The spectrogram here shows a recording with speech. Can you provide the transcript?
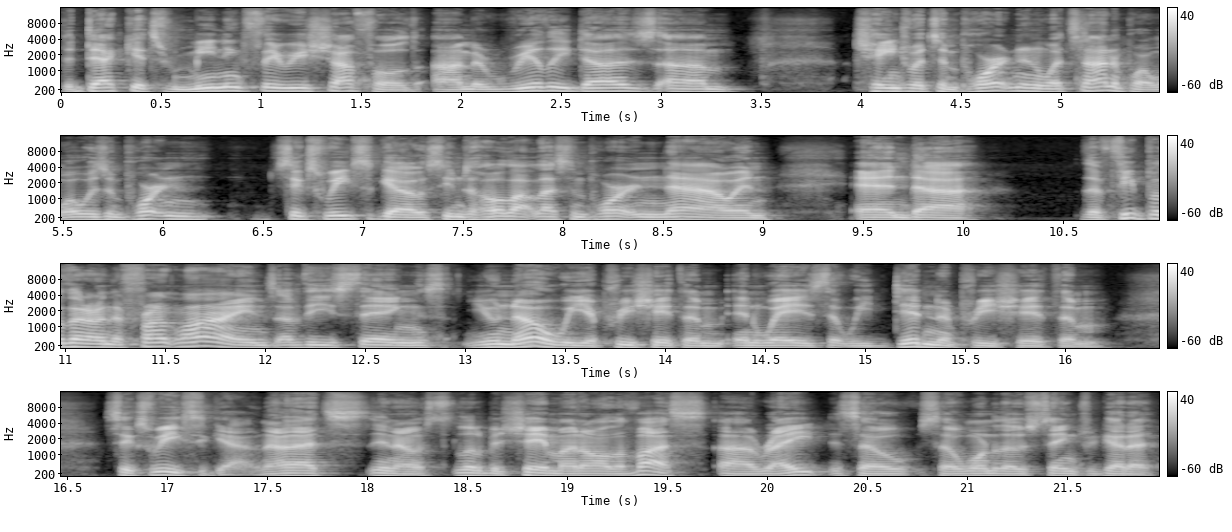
the deck gets meaningfully reshuffled, um, it really does um, change what's important and what's not important. What was important six weeks ago seems a whole lot less important now. And, and, uh, the people that are on the front lines of these things, you know, we appreciate them in ways that we didn't appreciate them six weeks ago. Now that's you know it's a little bit shame on all of us, uh, right? So so one of those things we got to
